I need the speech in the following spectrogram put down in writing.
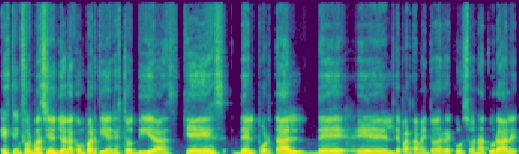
Esta información yo la compartí en estos días, que es del portal del eh, Departamento de Recursos Naturales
